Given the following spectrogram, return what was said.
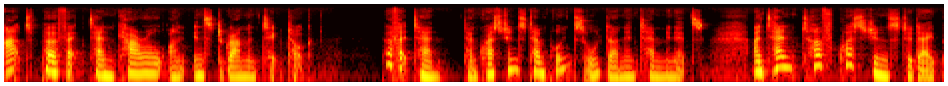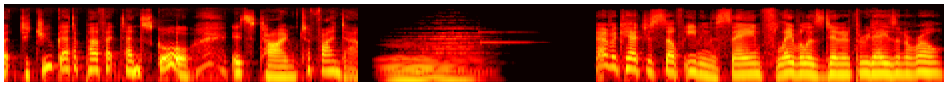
at Perfect10Carol on Instagram and TikTok. Perfect 10. 10 questions, 10 points, all done in 10 minutes. And 10 tough questions today, but did you get a perfect 10 score? It's time to find out. Ever catch yourself eating the same flavorless dinner three days in a row?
